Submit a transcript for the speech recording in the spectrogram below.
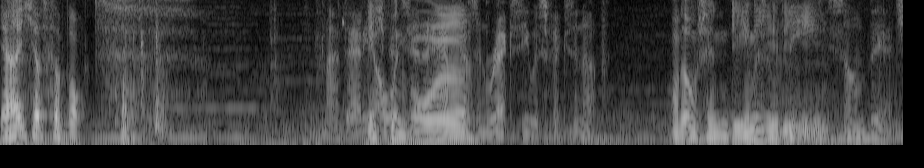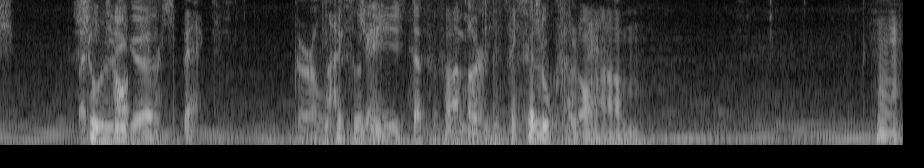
Ja, ich hab's verbockt. Ich bin wohl unter Umständen diejenige, die Schuldige, die Person, die dafür verantwortlich ist, dass wir Luke verloren haben. Hm.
